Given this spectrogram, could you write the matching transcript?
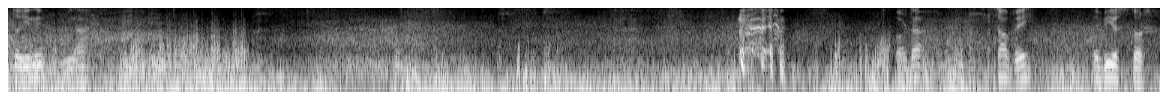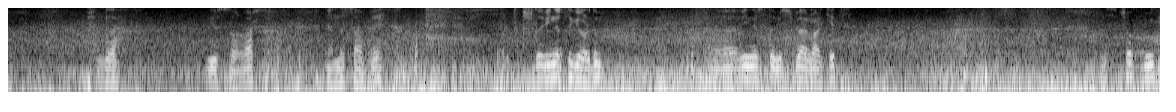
Da yeni bina. Orada Subway ve Beer Store. Şurada Beer Store var. Yanında Subway. Şurada Winners'ı gördüm. Ee, Winners da bir süpermarket. Burası çok büyük.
